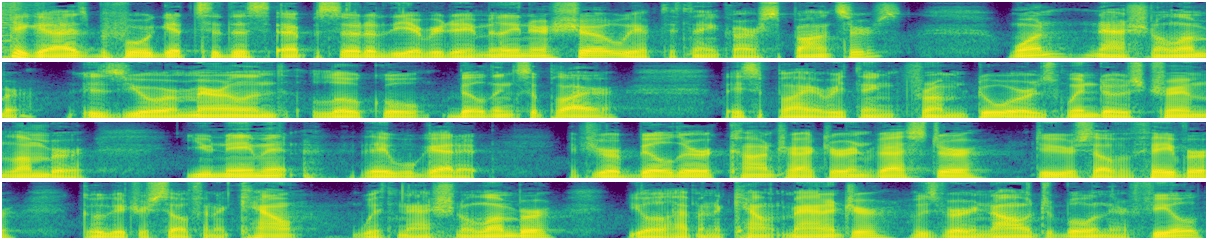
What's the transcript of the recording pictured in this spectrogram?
Hey guys, before we get to this episode of the Everyday Millionaire Show, we have to thank our sponsors. One, National Lumber is your Maryland local building supplier. They supply everything from doors, windows, trim, lumber, you name it, they will get it. If you're a builder, contractor, investor, do yourself a favor, go get yourself an account with National Lumber. You'll have an account manager who's very knowledgeable in their field.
